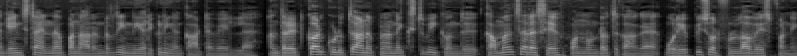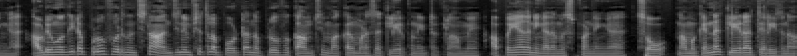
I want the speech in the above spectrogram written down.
அகெயின்ஸ்டாக என்ன பண்ணாருன்றது இன்னி வரைக்கும் நீங்கள் காட்டவே இல்லை. அந்த ரெட் கார்டு கொடுத்து அனுப்பின நெக்ஸ்ட் வீக் வந்து கமல் சாரை சேவ் பண்ணுன்றதுக்காக ஒரு எபிசோட் ஃபுல்லாக வேஸ்ட் பண்ணீங்க. அப்படி உங்ககிட்ட ப்ரூஃப் இருந்துச்சுன்னா அஞ்சு நிமிஷத்தில் போட்டு அந்த ப்ரூஃபை காமிச்சு மக்கள் மனசை கிளியர் பண்ணிட்டு இருக்கலாமே. அப்போ ஏன் அதை நீங்கள் அதை மிஸ் பண்ணீங்க? ஸோ நமக்கு என்ன கிளியராக தெரியுதுன்னா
